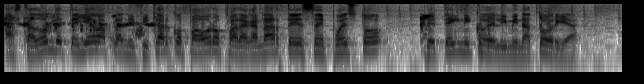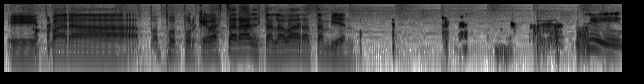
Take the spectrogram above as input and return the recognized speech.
¿Hasta dónde te lleva a planificar Copa Oro para ganarte ese puesto de técnico de eliminatoria? Eh, para, porque va a estar alta la vara también. Sí,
